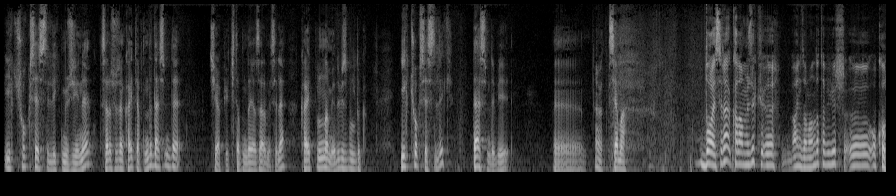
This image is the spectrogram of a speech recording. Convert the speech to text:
İlk çok seslilik müziğine Sarı Söz'den kayıt yaptığında Dersim'de şey yapıyor. Kitabında yazar mesela. Kayıt bulunamıyordu. Biz bulduk. İlk çok seslilik Dersim'de bir e, Evet. sema. Dolayısıyla kalan müzik e, aynı zamanda tabii bir e, okul.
